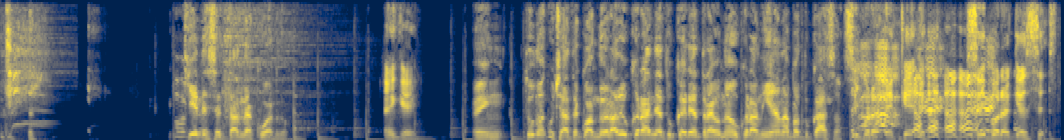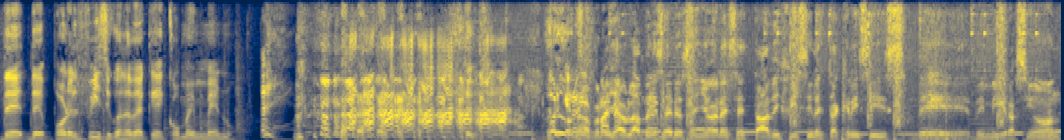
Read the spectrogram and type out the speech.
¿Quiénes están de acuerdo? ¿En qué? En, tú no escuchaste, cuando era de Ucrania tú querías traer una ucraniana para tu casa. Sí, pero es que, sí, pero es que es de, de- por el físico se ve que comen menos. Porque No, pero ya hablando en serio, señores, está difícil esta crisis de, de inmigración.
